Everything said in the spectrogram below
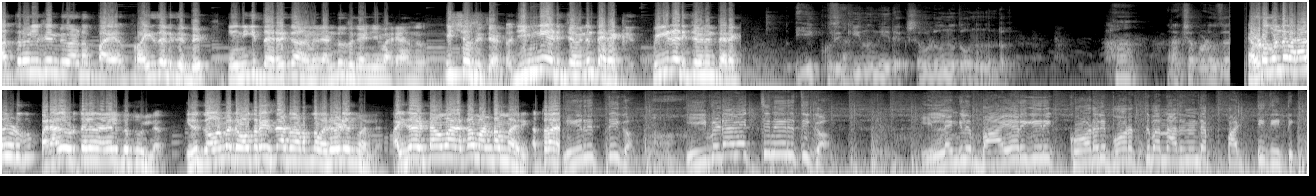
പത്ത് ലക്ഷം രൂപയുടെ പ്രൈസ് അടിച്ചിട്ട് എനിക്ക് തിരക്കാണ്. രണ്ടു ദിവസം കഴിഞ്ഞ് വരാന്ന് വിശ്വസിച്ചു കേട്ടോ. ജിമ്മി അടിച്ചവനും തിരക്ക്. വീടടിച്ചവനും തിരക്ക്. ഈ കുരുക്കിന്ന് നീ രക്ഷപ്പെടുമെന്ന് തോന്നുന്നുണ്ടോ? രക്ഷപ്പെടും എവിടെ കൊണ്ട് പരാതി കൊടുക്കും? പരാതി കൊടുത്താലും നിലനിൽക്കത്തുമില്ല. ഇത് ഗവൺമെന്റ് ഓതറൈസ്ഡ് ആയിട്ട് നടന്ന പരിപാടിയൊന്നും അല്ല പൈസ കിട്ടാൻ മണ്ടന്മാര്. അത്ര. നിർത്തിക്കോ. ഇവിടെ വെച്ച് നിർത്തിക്കോ. ഇല്ലെങ്കിൽ ബയറുകീരി കോടതി പുറത്ത് വന്ന് അതിനെ പട്ടി തീട്ടിക്കും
